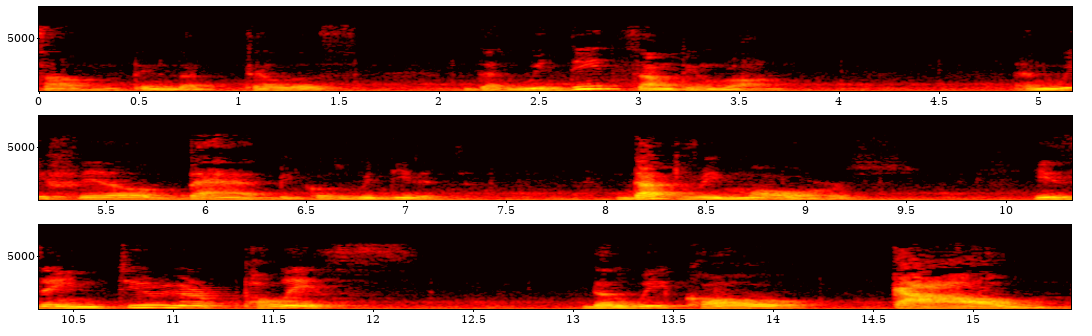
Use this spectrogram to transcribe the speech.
something that tells us that we did something wrong and we feel bad because we did it. That remorse is the interior police that we call Kaom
